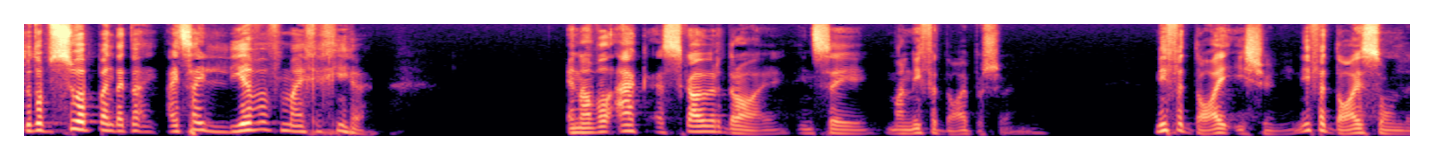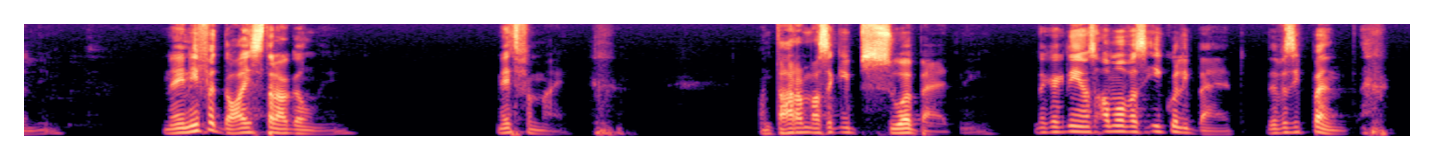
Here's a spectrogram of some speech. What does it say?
tot op so 'n punt dat hy uit sy lewe vir my gegee. En dan wil ek 'n skouer draai en sê, maar nie vir daai persoon nie. Nie vir daai issue nie, nie vir daai sonde nie. Nee, nie vir daai struggle nie. Net vir my. Want daarom was ek so bad nie. Dink ek nie ons almal was equally bad. Dit was die punt.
